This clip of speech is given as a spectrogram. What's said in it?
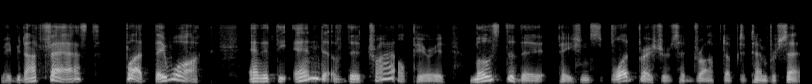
maybe not fast, but they walked. And at the end of the trial period, most of the patients' blood pressures had dropped up to 10%.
